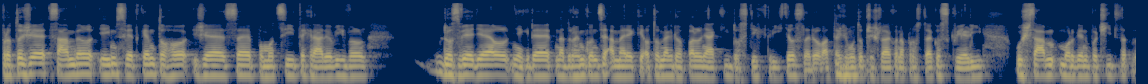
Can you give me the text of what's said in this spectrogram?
protože sám byl jejím svědkem toho, že se pomocí těch rádiových vln dozvěděl někde na druhém konci Ameriky o tom, jak dopadl nějaký dostih, který chtěl sledovat, takže mu mhm. to přišlo jako naprosto jako skvělý. Už sám Morgan počítal, uh,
